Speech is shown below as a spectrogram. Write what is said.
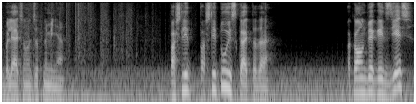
Блять, он идет на меня. Пошли, пошли ту искать тогда. Пока он бегает здесь.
